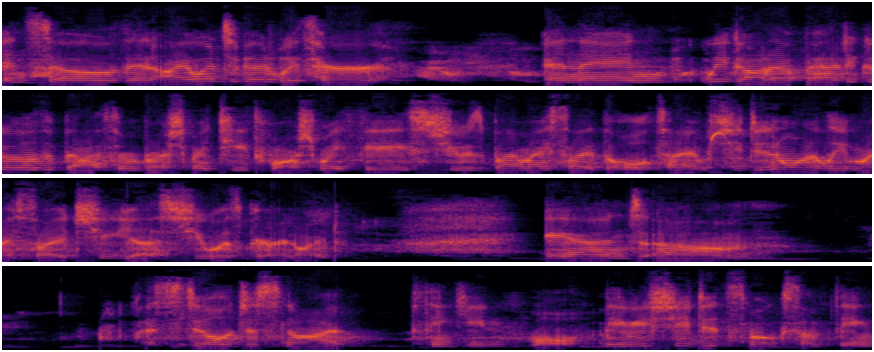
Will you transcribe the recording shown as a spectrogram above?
And so then I went to bed with her. And then we got up. I had to go to the bathroom, brush my teeth, wash my face. She was by my side the whole time. She didn't want to leave my side. She, yes, she was paranoid. And um, still just not thinking, well, maybe she did smoke something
